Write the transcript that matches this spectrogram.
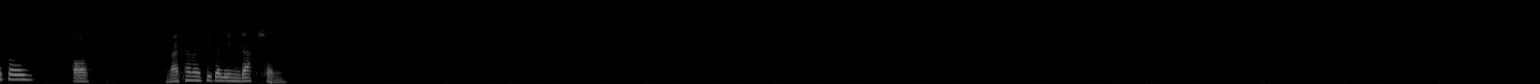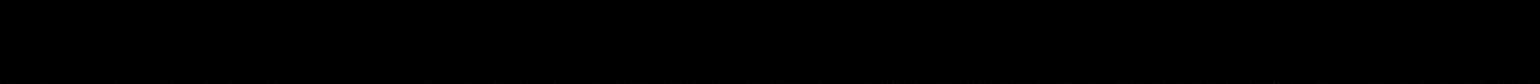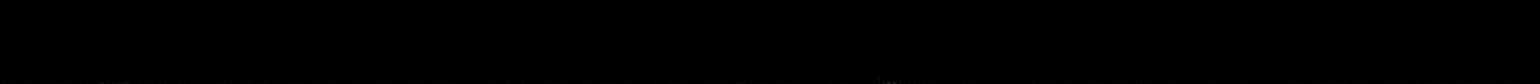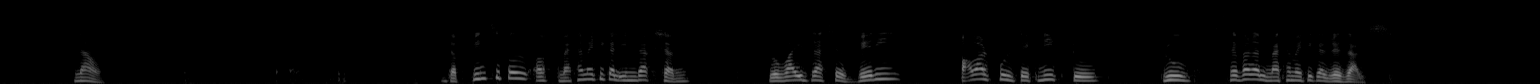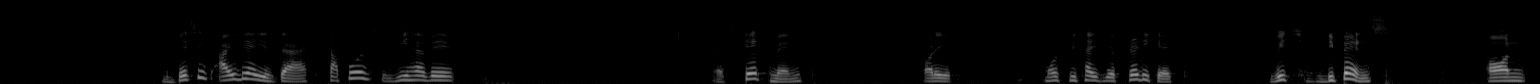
principles of mathematical induction. Now, the principle of mathematical induction provides us a very powerful technique to prove several mathematical results. The basic idea is that suppose we have a, a statement or a more precisely a predicate which depends on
